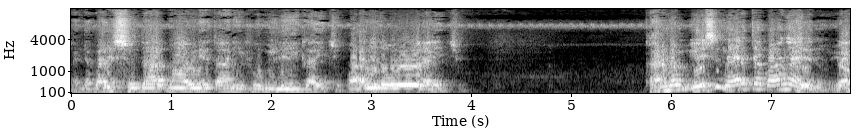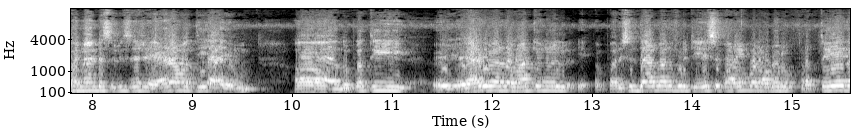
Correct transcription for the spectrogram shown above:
തന്റെ പരിശുദ്ധാത്മാവിനെ താൻ ഈ ഭൂമിയിലേക്ക് അയച്ചു പറഞ്ഞതുപോലെ അയച്ചു. കാരണം യേശു നേരത്തെ പറഞ്ഞായിരുന്നു യോഹനാന്റെ സുവിശേഷം ഏഴാം അധ്യായം മുപ്പത്തി മുപ്പത്തി വരെയുള്ള വാക്യങ്ങളിൽ പരിശുദ്ധാത്മാവിനെ കുറിച്ച് യേശു പറയുമ്പോൾ അവിടെ ഒരു പ്രത്യേക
